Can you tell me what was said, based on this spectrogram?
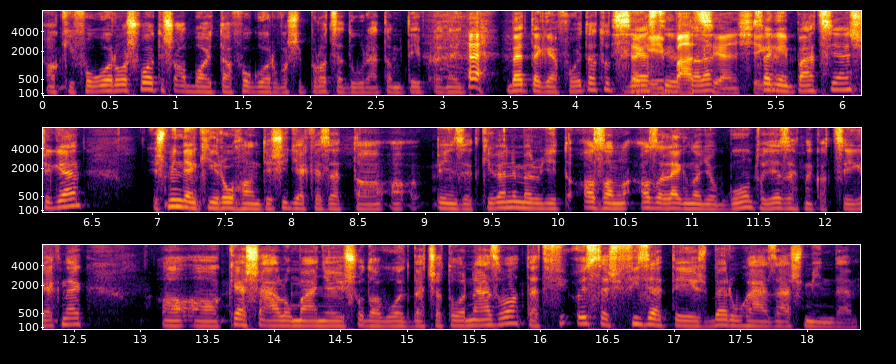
aki fogorvos volt, és abba hagyta a fogorvosi procedúrát, amit éppen egy betege folytatott. Szegény páciens, Szegény páciens, igen és mindenki rohant és igyekezett a, a pénzét kivenni, mert ugye itt az a, az a legnagyobb gond, hogy ezeknek a cégeknek a, a cash állománya is oda volt becsatornázva, tehát fi, összes fizetés, beruházás, minden.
